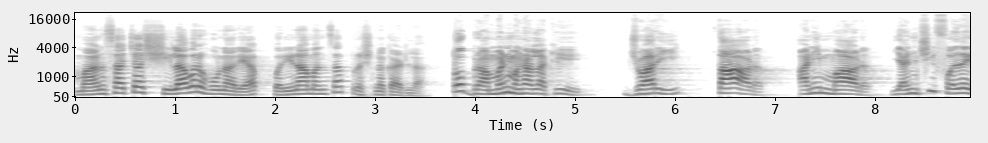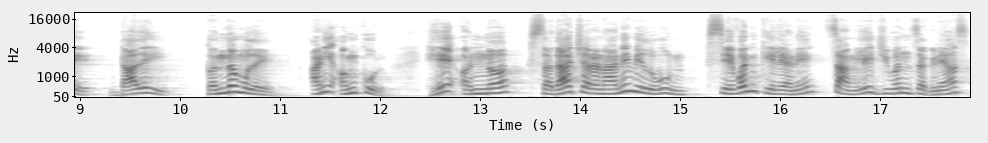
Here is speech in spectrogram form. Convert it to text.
माणसाच्या शिलावर होणाऱ्या परिणामांचा प्रश्न काढला. तो ब्राह्मण म्हणाला की ज्वारी ताड आणि माड यांची फळे डाळी कंदमुळे आणि अंकुर हे अन्न सदाचरणाने मिळवून सेवन केल्याने चांगले जीवन जगण्यास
